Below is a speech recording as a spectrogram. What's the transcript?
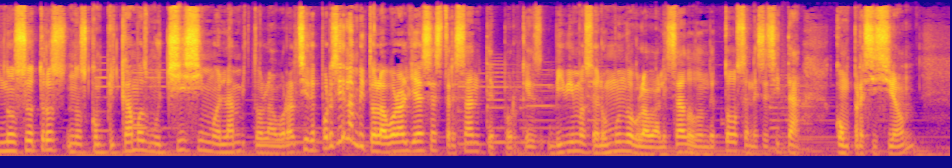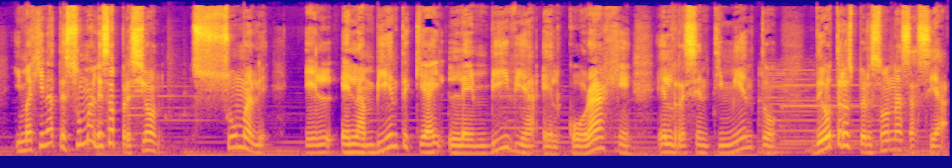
nosotros nos complicamos muchísimo el ámbito laboral. Si de por sí el ámbito laboral ya es estresante porque vivimos en un mundo globalizado donde todo se necesita con precisión, imagínate, súmale esa presión, súmale el, el, ambiente que hay, la envidia, el coraje, el resentimiento de otras personas hacia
